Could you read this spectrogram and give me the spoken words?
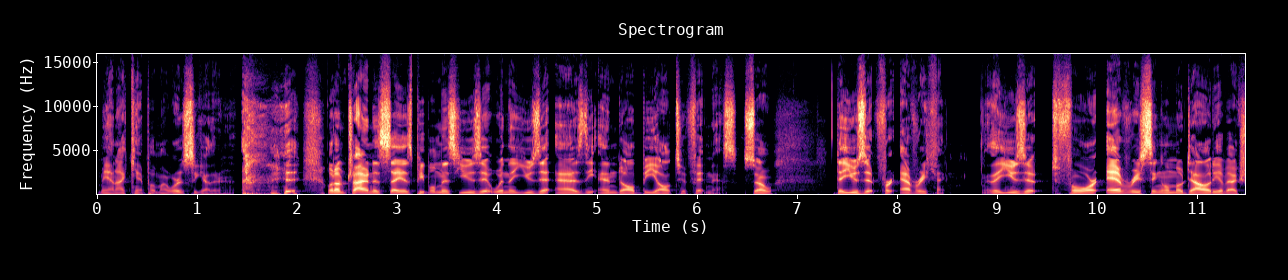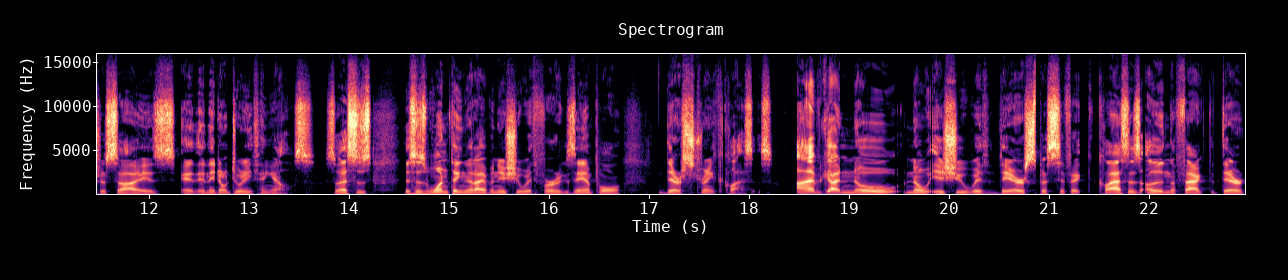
man, I can't put my words together. what I'm trying to say is people misuse it when they use it as the end all be all to fitness. So they use it for everything. They use it for every single modality of exercise and, and, they don't do anything else. So this is this is one thing that I have an issue with. For example, their strength classes. I've got no no issue with their specific classes other than the fact that they're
